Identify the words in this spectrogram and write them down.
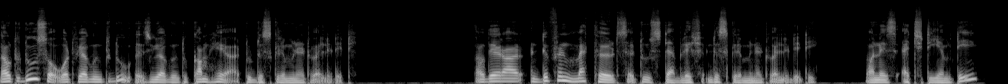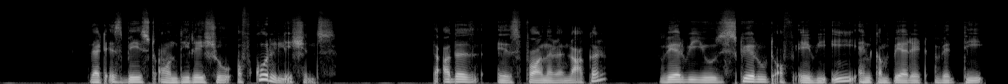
Now to do so, what we are going to do is we are going to come here to discriminant validity. Now there are different methods to establish discriminant validity. One is HTMT, that is based on the ratio of correlations. The other is Fornell and Larcker, where we use square root of AVE and compare it with the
